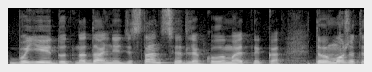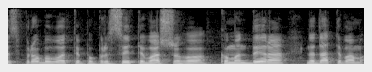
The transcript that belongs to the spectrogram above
бої йдуть на дальній дистанції для кулеметника, то ви можете спробувати попросити вашого командира надати вам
